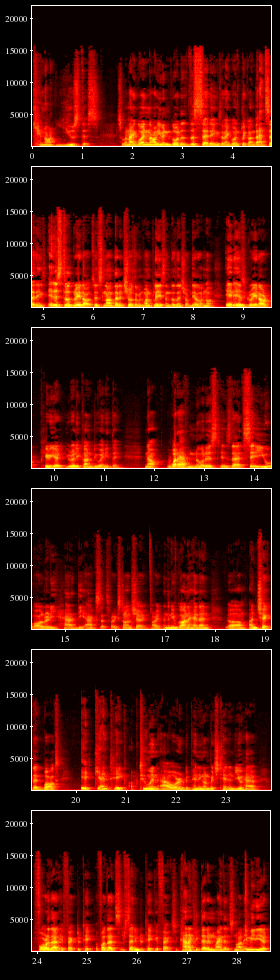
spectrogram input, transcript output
cannot use this. So when I go and now even go to this settings and I go and click on that settings, it is still grayed out. So it's not that it shows up in one place and doesn't show up the other one. No, it is grayed out, period. You really can't do anything. Now, what I've noticed is that say you already had the access for external sharing, right? And then you've gone ahead and um, unchecked that box. It can take up to an hour, depending on which tenant you have, for that effect to take, for that setting to take effect. So kind of keep that in mind that it's not immediate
